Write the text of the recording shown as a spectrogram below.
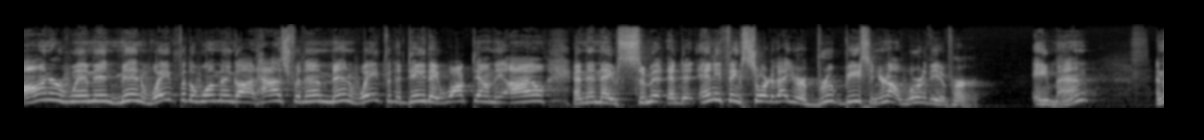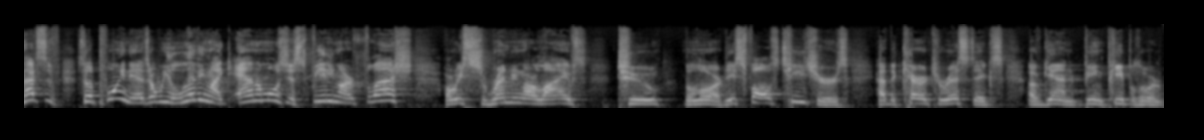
honor women. Men wait for the woman God has for them. Men wait for the day they walk down the aisle and then they submit. And anything sort of that, you're a brute beast and you're not worthy of her. Amen? And that's the, so the point is are we living like animals, just feeding our flesh? Or are we surrendering our lives to the Lord. These false teachers had the characteristics of, again, being people who are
